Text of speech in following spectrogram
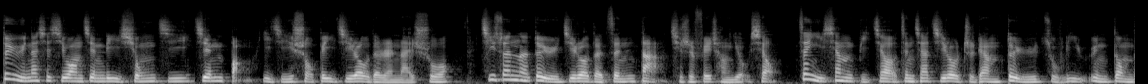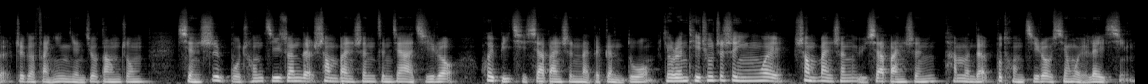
对于那些希望建立胸肌、肩膀以及手臂肌肉的人来说，肌酸呢，对于肌肉的增大其实非常有效。在一项比较增加肌肉质量对于阻力运动的这个反应研究当中，显示补充肌酸的上半身增加的肌肉会比起下半身来的更多。有人提出这是因为上半身与下半身它们的不同肌肉纤维类型。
